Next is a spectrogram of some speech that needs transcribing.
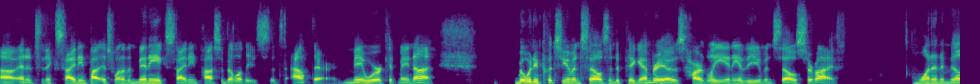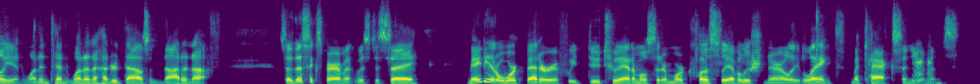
Uh, and it's an exciting, it's one of the many exciting possibilities that's out there. It may work, it may not. But when he puts human cells into pig embryos, hardly any of the human cells survive. One in a million, one in 10, one in a hundred thousand, not enough. So this experiment was to say, maybe it'll work better if we do two animals that are more closely evolutionarily linked, macaques and humans.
